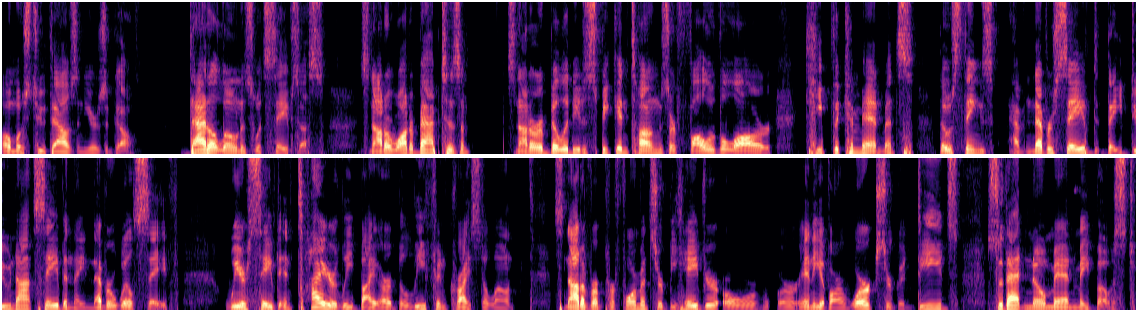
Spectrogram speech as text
almost 2,000 years ago. That alone is what saves us. It's not our water baptism. It's not our ability to speak in tongues or follow the law or keep the commandments. Those things have never saved, they do not save, and they never will save. We are saved entirely by our belief in Christ alone. It's not of our performance or behavior or, or any of our works or good deeds, so that no man may boast.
